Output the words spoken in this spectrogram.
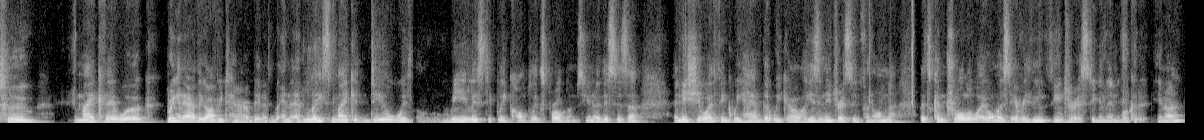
to make their work, bring it out of the ivory tower a bit, and at least make it deal with realistically complex problems. You know, this is a an issue I think we have that we go, oh, here's an interesting phenomena. Let's control away almost everything that's interesting and then look at it, you know?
